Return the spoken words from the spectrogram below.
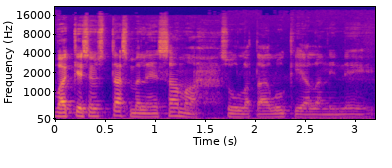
vaikkei se olisi täsmälleen sama sulla tai lukijalla, niin, niin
